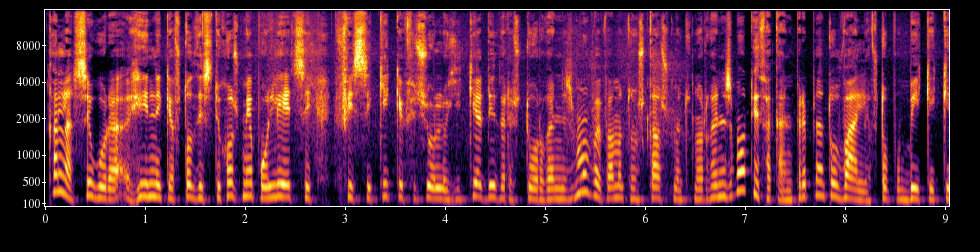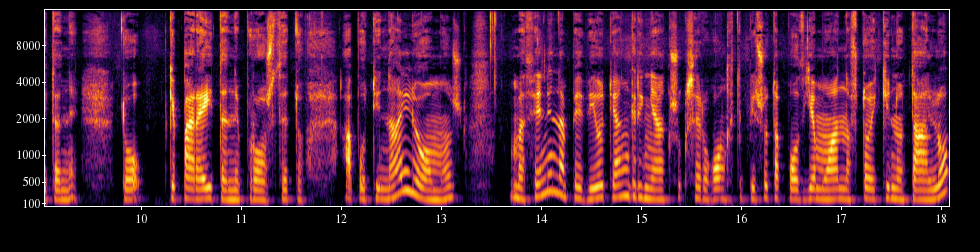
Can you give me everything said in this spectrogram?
Καλά, σίγουρα είναι και αυτό δυστυχώς μια πολύ έτσι φυσική και φυσιολογική αντίδραση του οργανισμού. Βέβαια, με τον σκάσουμε τον οργανισμό, τι θα κάνει; Πρέπει να το βάλει αυτό που μπήκε και ήταν το και παρά ήταν πρόσθετο. Από την άλλη όμως μαθαίνει ένα παιδί ότι αν γκρινιάξω, ξέρω εγώ, αν χτυπήσω τα πόδια μου, αν αυτό εκείνο τ' άλλο,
